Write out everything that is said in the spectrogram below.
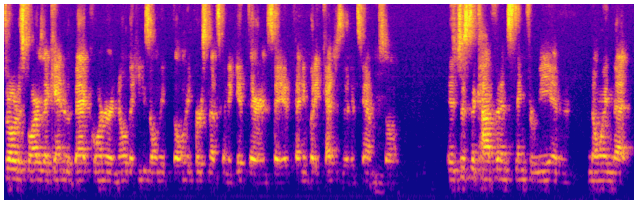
throw it as far as I can to the back corner and know that he's only the only person that's going to get there and say if anybody catches it, it's him. Mm-hmm. So it's just a confidence thing for me and knowing that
